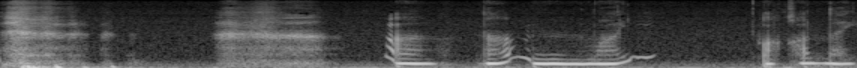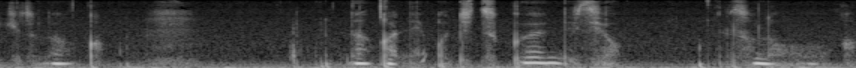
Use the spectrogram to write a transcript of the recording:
あのなうんまあわかんないけどなんかなんかね落ち着くんですよ。その方が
